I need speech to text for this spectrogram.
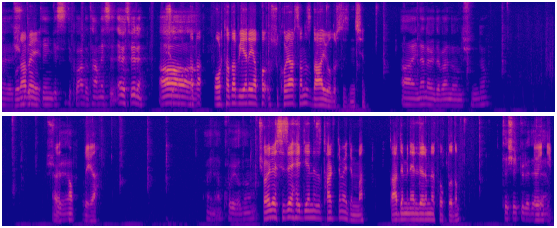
Ee, şurada Bey. bir dengesizlik var da tam neyse. Evet verin. Şu Aa, ortada, ortada bir yere yapa- su koyarsanız daha iyi olur sizin için. aynen öyle ben de onu düşündüm. Şuraya Evet tam buraya. aynen koyalım. Şöyle size hediyenizi takdim edeyim ben. Daha demin ellerimle topladım. Teşekkür ederim. Vereyim.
